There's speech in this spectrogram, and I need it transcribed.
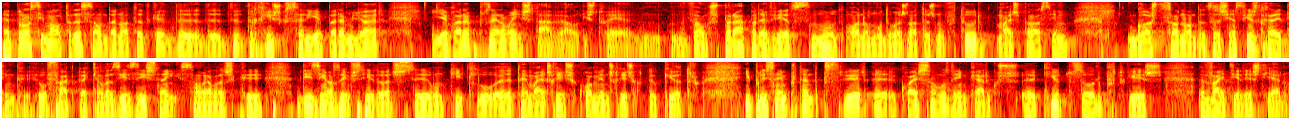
a próxima alteração da nota de, de, de, de risco seria para melhor e agora puseram em instável, isto é, vão esperar para ver se mudam ou não mudam as notas no futuro, mais próximo. Gosto ou não das agências de rating, o facto é que elas existem e são elas que dizem aos investidores se um título uh, tem mais risco ou menos risco do que outro. E por isso é importante perceber uh, quais são os encargos uh, que o Tesouro Português vai ter este ano.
